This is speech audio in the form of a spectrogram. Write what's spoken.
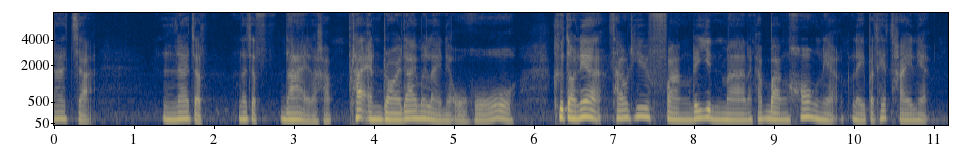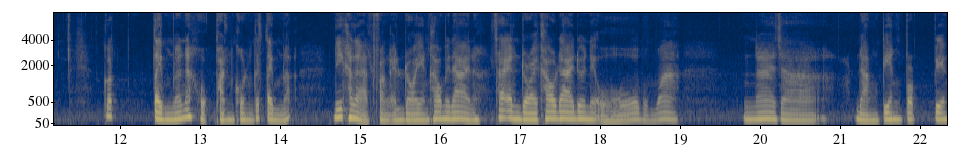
น่าจะน่าจะน่าจะได้ละครับ ถ้า Android ได้เมื่อไหร่เนี่ย โอ้โห คือตอนเนี้ยเท่าที่ฟังได้ยินมานะครับ บางห้องเนี่ยในประเทศไทยเนี่ย ก็เต็มแล้วนะ 6,000 คนก็เต็มแล้วนี่ขนาดฝั่ง Android ยังเข้าไม่ได้นะ ถ้า Android เข้าได้ด้วยเนี่ย โอ้โห ผมว่าน่าจะดังเปียงเปียง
